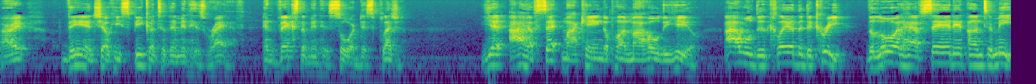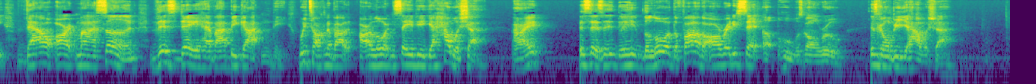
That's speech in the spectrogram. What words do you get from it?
All right. Then shall he speak unto them in his wrath and vex them in his sore displeasure. Yet I have set my king upon my holy hill. I will declare the decree. The Lord hath said it unto me, Thou art my son, this day have I begotten thee. We talking about our Lord and Savior Yahushua. All right? It says the Lord the Father already set up who was going to rule. It's going to be Yahushua.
